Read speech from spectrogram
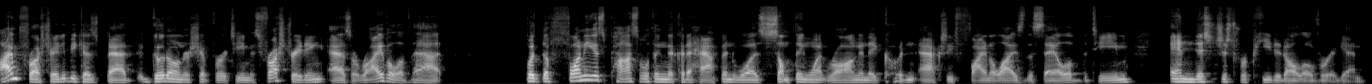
I'm frustrated because bad good ownership for a team is frustrating as a rival of that. But the funniest possible thing that could have happened was something went wrong and they couldn't actually finalize the sale of the team. And this just repeated all over again.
